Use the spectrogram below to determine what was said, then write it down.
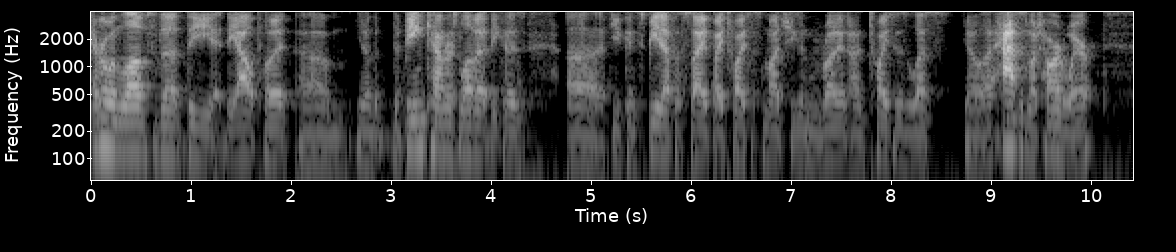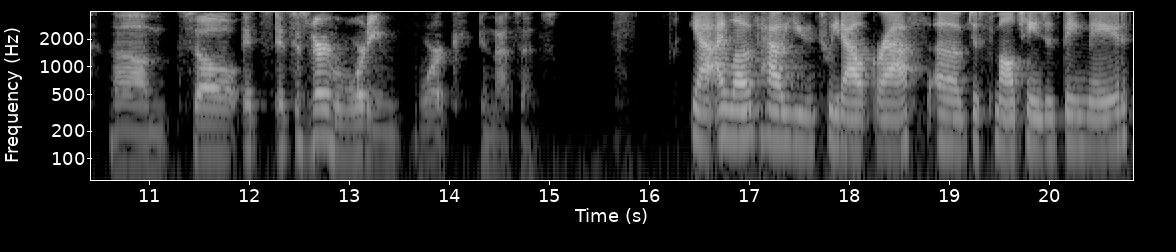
everyone loves the the the output. Um, you know the, the bean counters love it because uh, if you can speed up a site by twice as much, you can run it on twice as less you know half as much hardware. Um, so it's it's just very rewarding work in that sense. Yeah, I love how you tweet out graphs of just small changes being made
